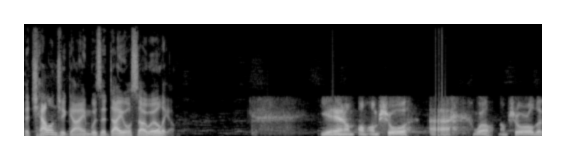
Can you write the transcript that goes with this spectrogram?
the Challenger game, was a day or so earlier. Yeah, and I'm, I'm, I'm sure. Uh, well, I'm sure all the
